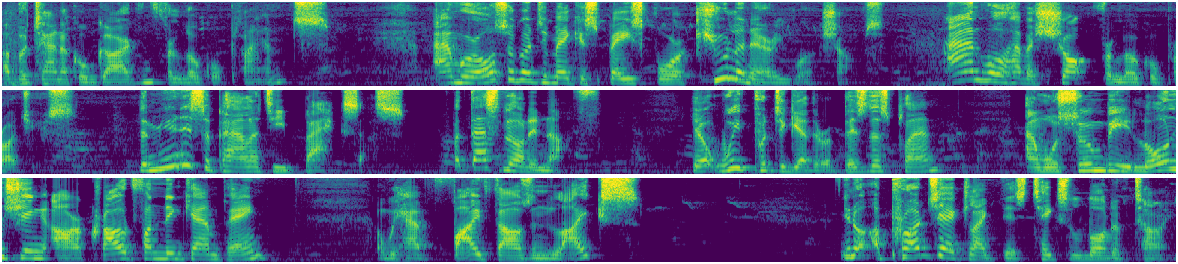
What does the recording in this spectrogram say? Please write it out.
a botanical garden for local plants, and we're also going to make a space for culinary workshops, and we'll have a shop for local produce. The municipality backs us, but that's not enough. You know, we've put together a business plan, and we'll soon be launching our crowdfunding campaign, and we have 5,000 likes. You know, a project like this takes a lot of time,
